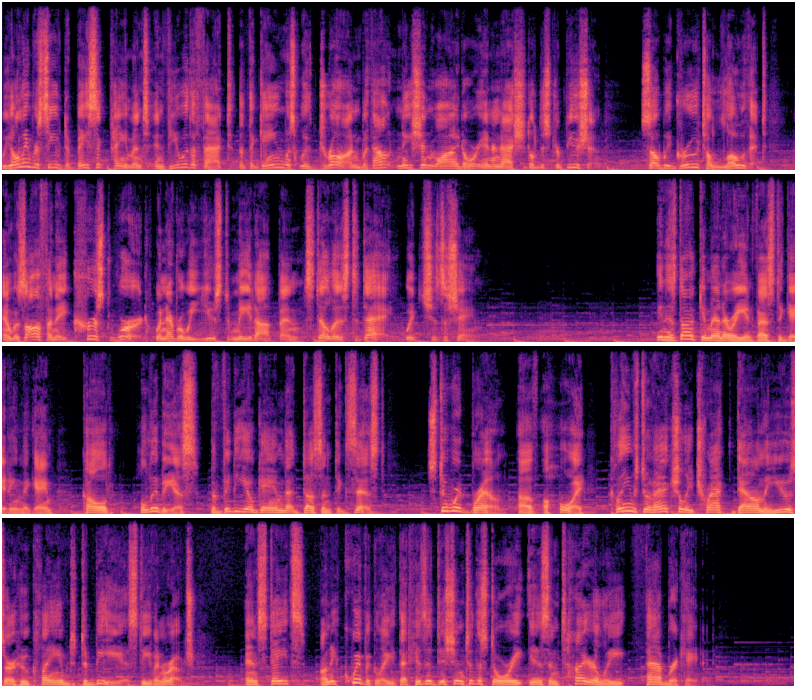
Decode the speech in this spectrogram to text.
We only received a basic payment in view of the fact that the game was withdrawn without nationwide or international distribution, so we grew to loathe it and was often a cursed word whenever we used to meet up and still is today, which is a shame. In his documentary investigating the game, called Polybius, the video game that doesn't exist, Stuart Brown of Ahoy claims to have actually tracked down the user who claimed to be Stephen Roach, and states unequivocally that his addition to the story is entirely fabricated.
